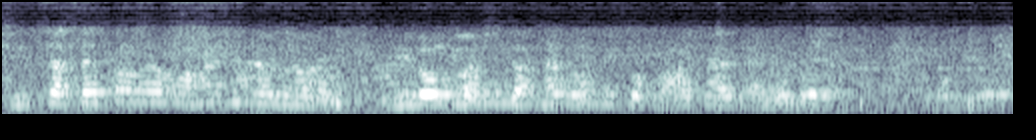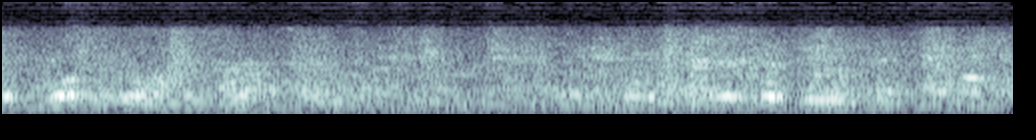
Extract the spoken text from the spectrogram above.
진짜 새빵하고 하시면은 이런 거 진짜 새로 띠고 하셔야 되는데. 2,000원씩. 저내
